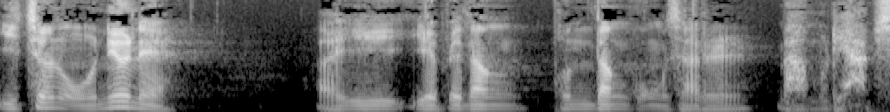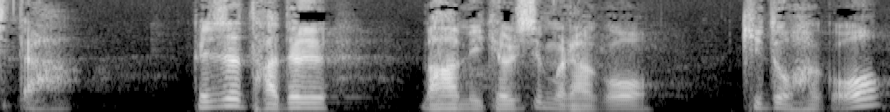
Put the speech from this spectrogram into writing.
2005년에 아, 이 예배당 본당 공사를 마무리합시다. 그래서 다들 마음이 결심을 하고 기도하고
